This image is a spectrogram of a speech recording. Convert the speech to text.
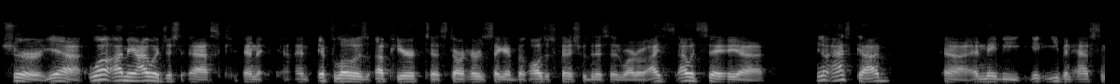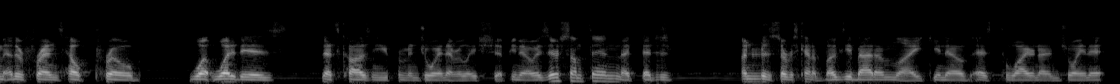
Sure. Yeah. Well, I mean, I would just ask, and and if Lo is up here to start hers second, but I'll just finish with this, Eduardo. I I would say, uh, you know, ask God, uh, and maybe even have some other friends help probe what what it is that's causing you from enjoying that relationship. You know, is there something that that just under the surface kind of bugs you about him, like you know, as to why you're not enjoying it?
